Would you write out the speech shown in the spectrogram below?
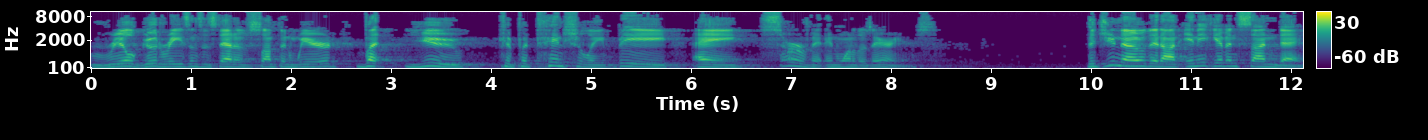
real good reasons instead of something weird, but you could potentially be a servant in one of those areas. Did you know that on any given Sunday,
